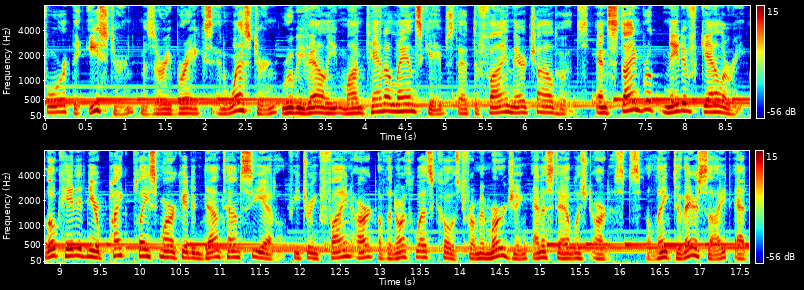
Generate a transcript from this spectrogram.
for the eastern Missouri Breaks and western Ruby Valley, Montana landscapes that define their childhoods. And Steinbrueck Native Gallery, located near Pike Place Market in downtown Seattle, featuring fine art of the Northwest Coast from emerging and established artists. A link to their site at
